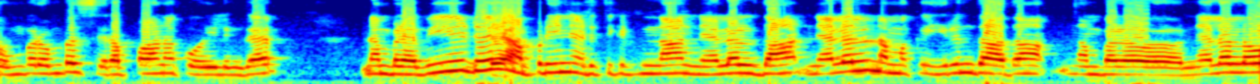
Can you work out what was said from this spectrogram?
ரொம்ப ரொம்ப சிறப்பான கோயிலுங்க. நம்மள வீடு அப்படின்னு எடுத்துக்கிட்டோம்னா நிழல் தான். நிழல் நமக்கு இருந்தாதான் நம்ம நிழலோ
